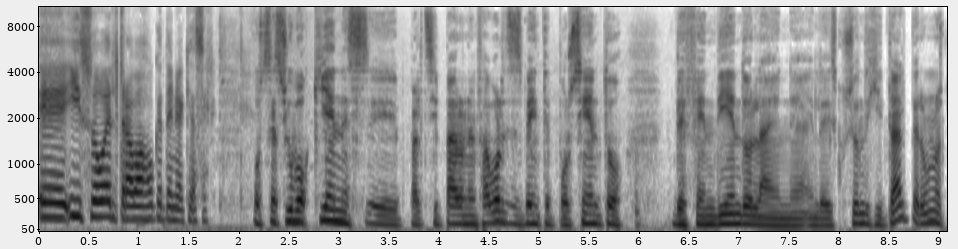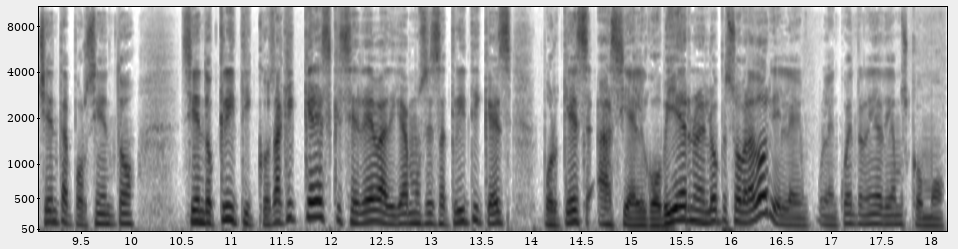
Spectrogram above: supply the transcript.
eh, hizo el trabajo que tenía que hacer. O sea, si hubo quienes eh, participaron en favor de ese 20% defendiéndola en, en la discusión digital, pero un 80% siendo críticos. ¿A qué crees que se deba, digamos, esa crítica? ¿Es porque es hacia el gobierno de López Obrador y la, encuentran ella, digamos, como,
